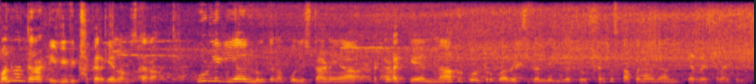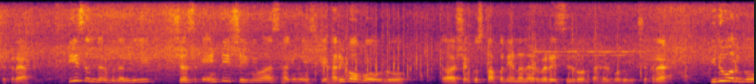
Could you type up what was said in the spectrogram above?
ಮನ್ವಂತರ ಟಿವಿ ವೀಕ್ಷಕರಿಗೆ ನಮಸ್ಕಾರ. ಕೂಡ್ಲಿಗಿಯ ನೂತನ ಪೊಲೀಸ್ ಠಾಣೆಯ ಕಟ್ಟಡಕ್ಕೆ ನಾಲ್ಕು ಕೋಟಿ ರೂಪಾಯಿ ವೆಚ್ಚದಲ್ಲಿ ಇವತ್ತು ಶಂಕುಸ್ಥಾಪನೆಯನ್ನು ನೆರವೇರಿಸಲಾಯಿತು ವೀಕ್ಷಕರೇ. ಈ ಸಂದರ್ಭದಲ್ಲಿ ಶಾಸಕ ಎನ್ ಟಿ ಶ್ರೀನಿವಾಸ್ ಹಾಗೆಯೇ ಎಸ್ ಪಿ ಹರಿಬಾಬು ಅವರು ಶಂಕುಸ್ಥಾಪನೆಯನ್ನು ನೆರವೇರಿಸಿದರು ಅಂತ ಹೇಳ್ಬೋದು ವೀಕ್ಷಕರೇ. ಇದುವರೆಗೂ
